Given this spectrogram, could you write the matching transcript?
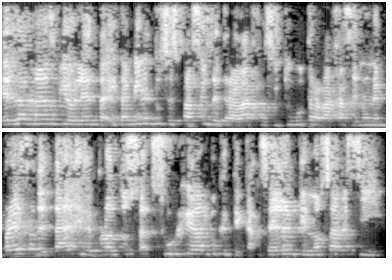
es la más violenta. Y también en tus espacios de trabajo, si tú trabajas en una empresa de tal y de pronto surge algo que te cancelan, que no sabes si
